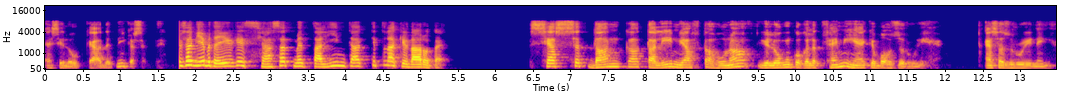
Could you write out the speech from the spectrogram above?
ایسے لوگ قیادت نہیں کر سکتے۔ صاحب، یہ بتائیے گا کہ سیاست میں تعلیم کا کتنا کردار ہوتا ہے؟ سیاست دان کا تعلیم یافتہ ہونا یہ لوگوں کو غلط فہمی ہے کہ بہت ضروری ہے۔ ایسا ضروری نہیں ہے۔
